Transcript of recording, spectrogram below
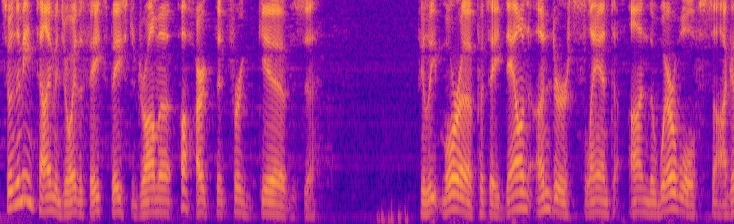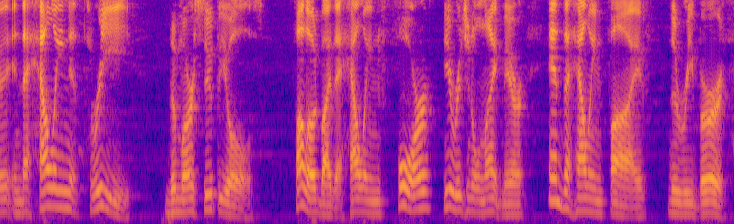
so in the meantime, enjoy the faith based drama A Heart That Forgives. Philippe Mora puts a down under slant on the werewolf saga in The Howling 3, The Marsupials, followed by The Howling 4, The Original Nightmare, and The Howling 5, The Rebirth.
